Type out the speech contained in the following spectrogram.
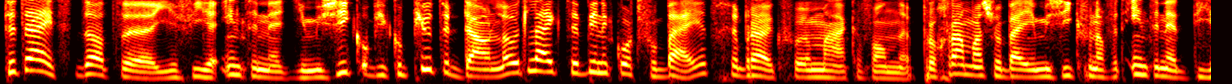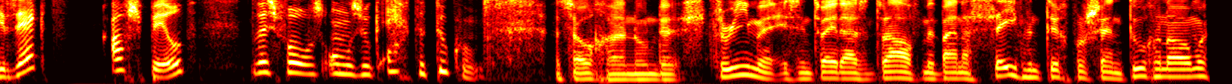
De tijd dat eh, je via internet je muziek op je computer downloadt... lijkt eh, binnenkort voorbij. Het gebruik voor maken van eh, programma's waarbij je muziek vanaf het internet direct afspeelt... dat is volgens onderzoek echt de toekomst. Het zogenoemde streamen is in 2012 met bijna 70% toegenomen.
